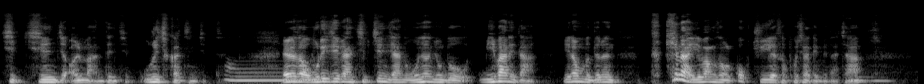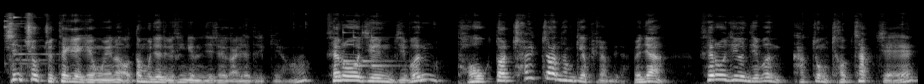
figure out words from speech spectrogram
집 지은 지 얼마 안 된 집. 우리 집 같은 집. 어. 그래서 우리 집이 한 집 지은 지 한 5년 정도 미만이다. 이런 분들은 특히나 이 방송을 꼭 주의해서 보셔야 됩니다. 자, 음. 신축 주택의 경우에는 어떤 문제들이 생기는지 저희가 알려드릴게요. 새로 지은 집은 더욱더 철저한 환기가 필요합니다. 왜냐? 새로 지은 집은 각종 접착제,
